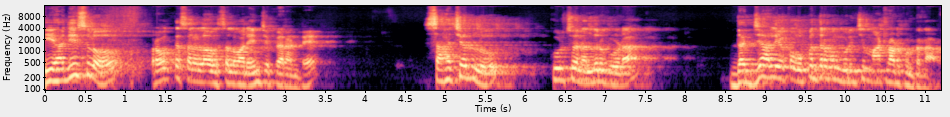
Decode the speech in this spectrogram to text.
ఈ హదీసులో ప్రవక్త సలహా అలైహి వారు ఏం చెప్పారంటే సహచరులు కూర్చొని అందరూ కూడా దజ్జాల యొక్క ఉపద్రవం గురించి మాట్లాడుకుంటున్నారు.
